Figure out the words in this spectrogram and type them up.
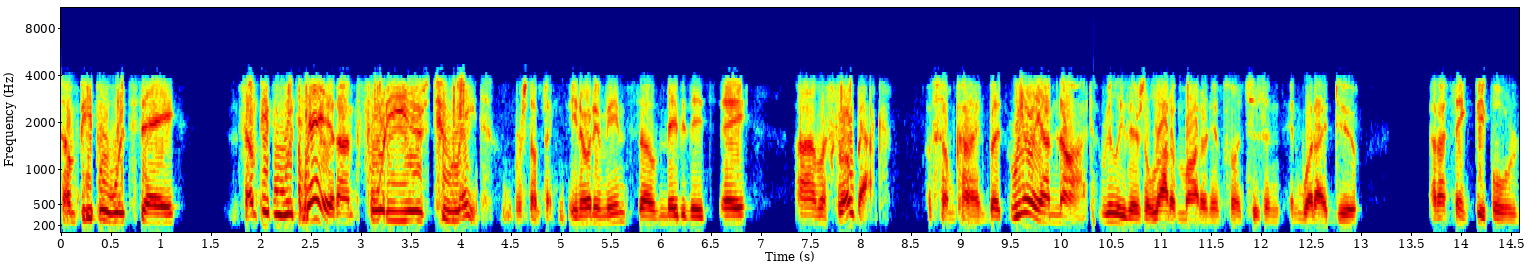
some people would say some people would say that I'm 40 years too late or something. You know what I mean? So maybe they'd say I'm a throwback of some kind, but really I'm not. Really, there's a lot of modern influences in, in what I do, and I think people will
